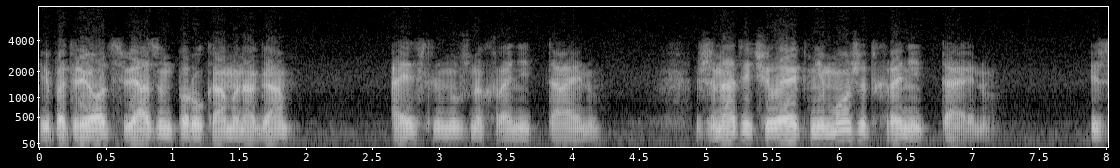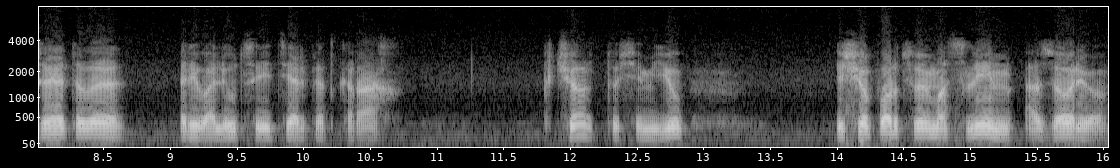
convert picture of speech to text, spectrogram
И патриот связан по рукам и ногам. А если нужно хранить тайну? Женатый человек не может хранить тайну. Из-за этого революции терпят крах. К черту семью. Еще порцию маслин, Азорио.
